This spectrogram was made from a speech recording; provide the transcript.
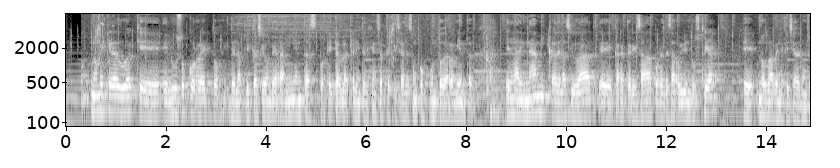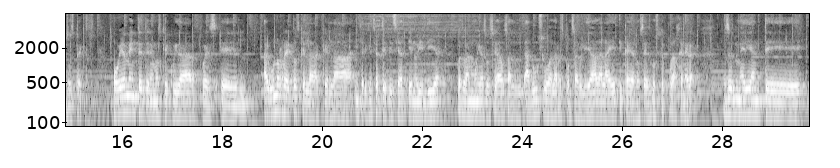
No me queda duda que el uso correcto de la aplicación de herramientas, porque hay que hablar que la inteligencia artificial es un conjunto de herramientas, en la dinámica de la ciudad eh, caracterizada por el desarrollo industrial, eh, nos va a beneficiar en muchos aspectos. Obviamente tenemos que cuidar pues, algunos retos que la, que la inteligencia artificial tiene hoy en día, pues van muy asociados al, al, uso, a la responsabilidad, a la ética y a los sesgos que pueda generar. Entonces, mediante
